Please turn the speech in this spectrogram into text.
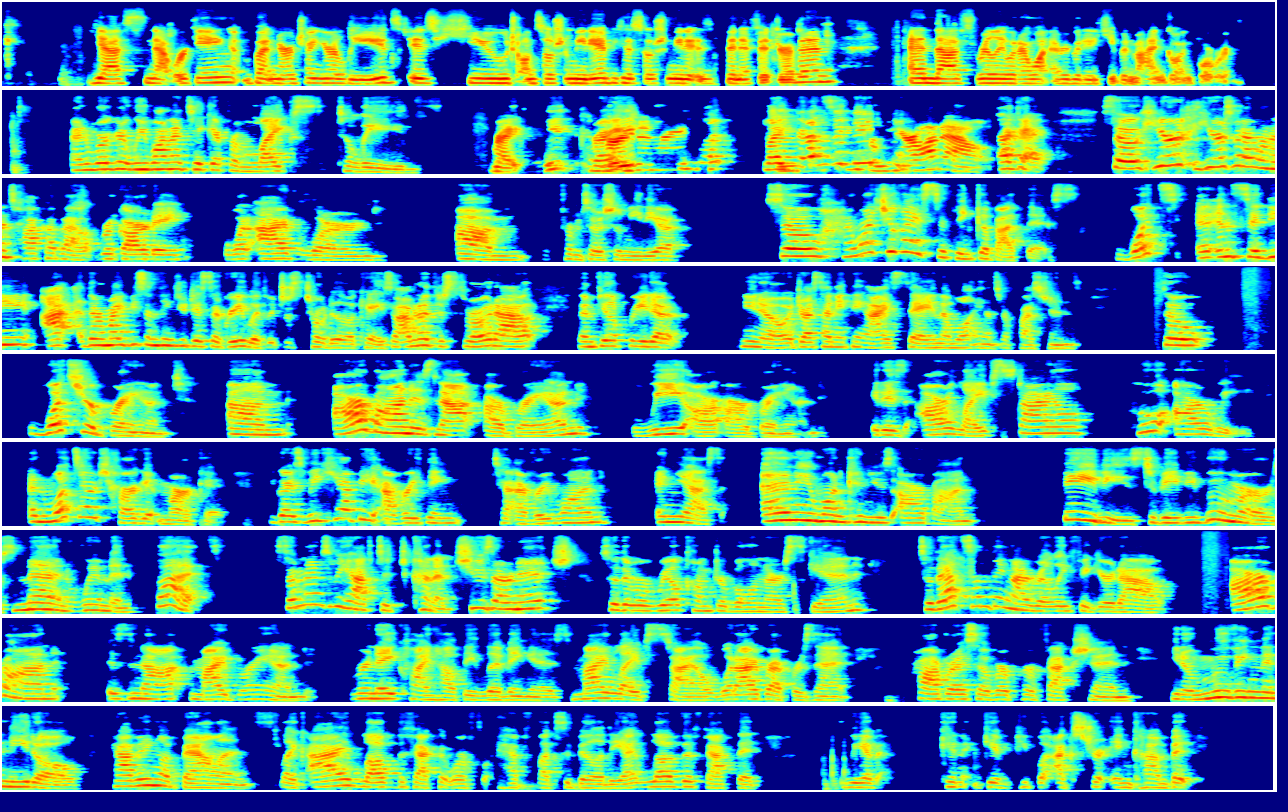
yes, networking, but nurturing your leads is huge on social media because social media is benefit driven. And that's really what I want everybody to keep in mind going forward. And we're gonna we want to take it from likes to leads. Right. Right. Conversion rate. Like that's it from here on out. Okay. So here here's what I want to talk about regarding what I've learned um, from social media. So I want you guys to think about this what's in Sydney? I, there might be some things you disagree with, which is totally okay. So I'm gonna just throw it out. Then feel free to, you know, address anything I say, and then we'll answer questions. So, what's your brand? Um, Arbonne is not our brand. We are our brand. It is our lifestyle. Who are we? And what's our target market? You guys, we can't be everything to everyone. And yes, anyone can use Arbonne babies to baby boomers, men, women, but sometimes we have to kind of choose our niche so that we're real comfortable in our skin. So that's something I really figured out. Arbonne is not my brand. Renee Klein Healthy Living is my lifestyle, what I represent, progress over perfection, you know, moving the needle, having a balance. Like I love the fact that we're have flexibility. I love the fact that we have can give people extra income, but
